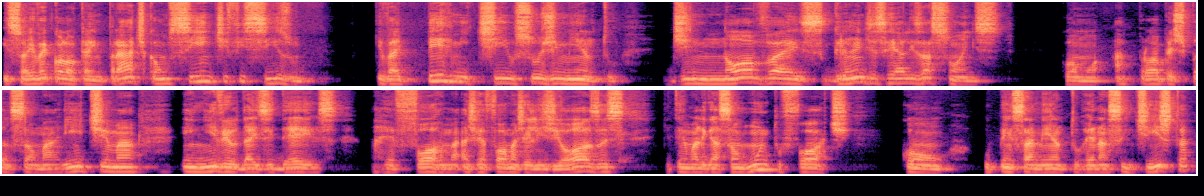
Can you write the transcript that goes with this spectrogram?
isso aí vai colocar em prática um cientificismo que vai permitir o surgimento de novas grandes realizações, como a própria expansão marítima, em nível das ideias, a reforma, as reformas religiosas, que tem uma ligação muito forte com o pensamento renascentista,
